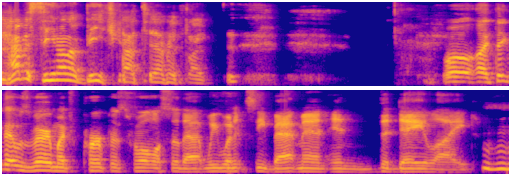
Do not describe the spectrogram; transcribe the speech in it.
Have a scene on a beach, goddammit. Like, Well, I think that was very much purposeful so that we wouldn't see Batman in the daylight mm-hmm.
